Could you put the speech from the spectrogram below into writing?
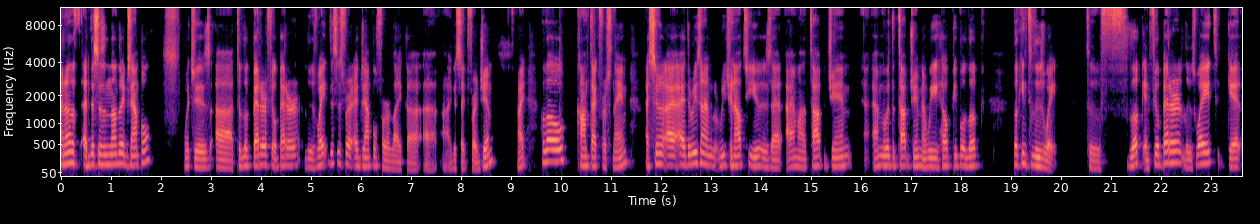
Another, and this is another example which is uh, to look better, feel better, lose weight. This is for example for like, uh, uh, I guess like for a gym, right? Hello, contact first name. As soon, I, I, the reason I'm reaching out to you is that I am on a top gym. I'm with the top gym and we help people look, looking to lose weight, to look and feel better, lose weight, get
